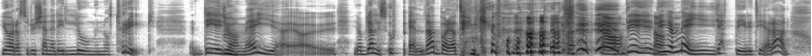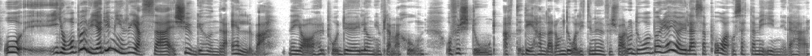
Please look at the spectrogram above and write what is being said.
göra så du känner dig lugn och trygg. Det gör mm. mig... Eh, jag blir alldeles uppeldad bara jag tänker på det. ja, det, det gör mig jätteirriterad. Och jag började min resa 2011 när jag höll på att dö i lunginflammation och förstod att det handlade om dåligt immunförsvar. Och då började jag ju läsa på och sätta mig in i det här.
